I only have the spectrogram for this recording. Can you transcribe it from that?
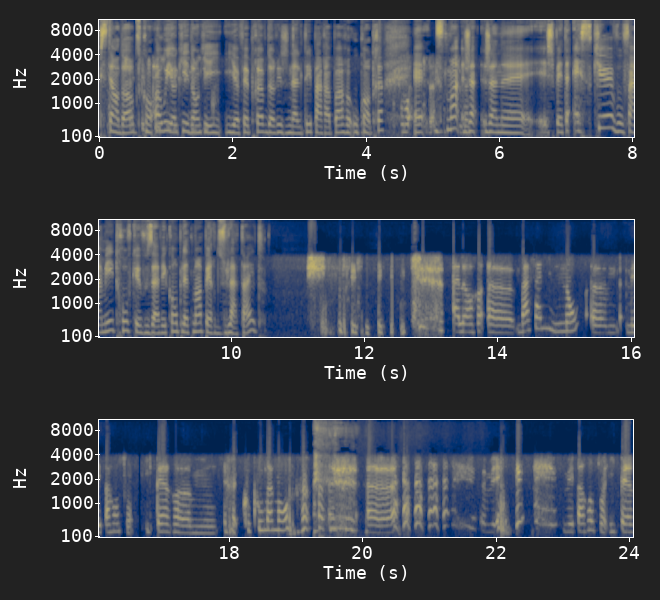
C'était en dehors du contrat. Ah oui, ok. Donc il, a fait preuve d'originalité par rapport au contrat. Euh, dites-moi, Jeanne, est-ce que vos familles trouvent que vous avez complètement perdu la tête? Alors, euh, ma famille, non. Euh, mes parents sont hyper... Euh, coucou, maman. mais, mes parents sont hyper,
